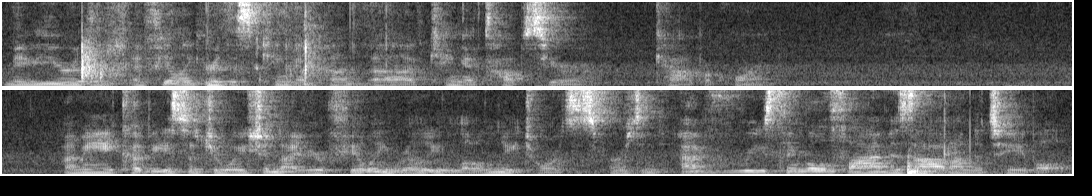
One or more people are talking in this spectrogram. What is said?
Maybe you're. The, I feel like you're this King of uh, King of Cups here, Capricorn. I mean, it could be a situation that you're feeling really lonely towards this person. Every single five is out on the table.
